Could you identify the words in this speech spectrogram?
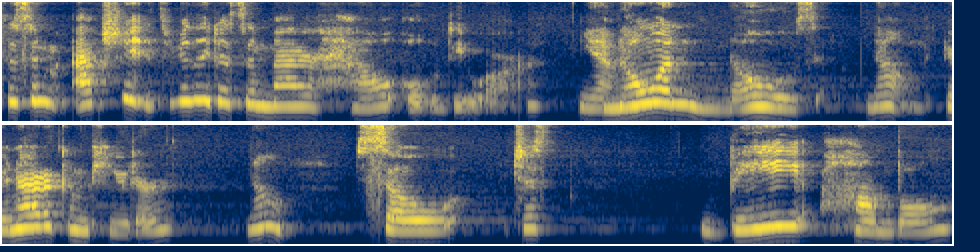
doesn't actually it really doesn't matter how old you are. Yeah. No one knows. No. You're not a computer. No. So just be humble,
